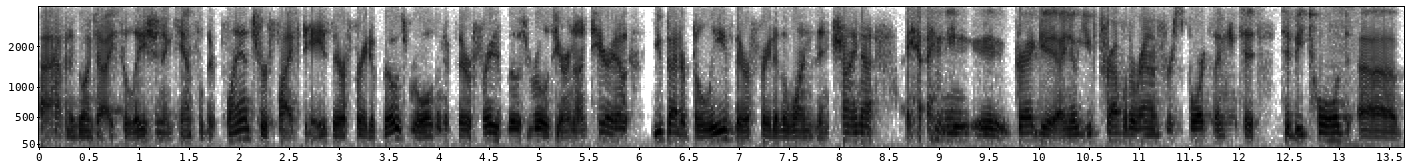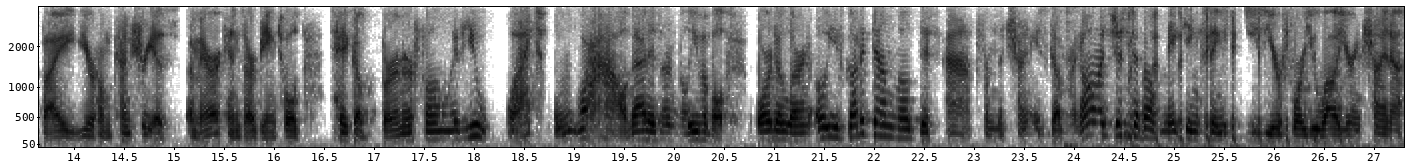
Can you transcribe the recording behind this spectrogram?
uh, having to go into isolation and cancel their plans for five days. They're afraid of those rules. And if they're afraid of those rules here in Ontario, you better believe they're afraid of the ones in China. I, I mean, uh, Greg, I know you've traveled around for sports. I mean, to, to be told uh, by your home country, as Americans are being told, take a burner phone with you? What? Wow, that is unbelievable. Or to learn, oh, you've got to download this app from the Chinese government. Oh, it's just about making things easier for you while you're in China.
